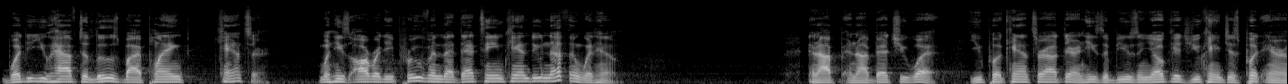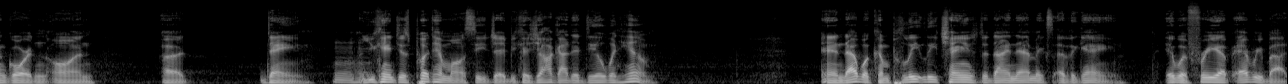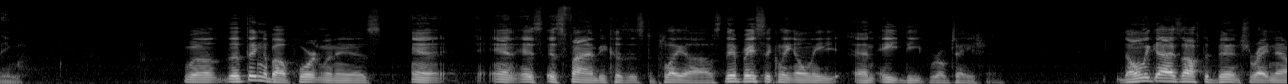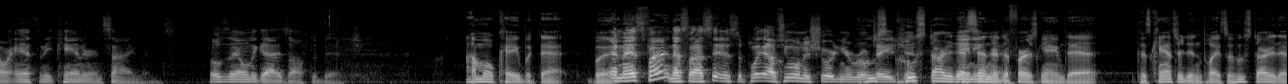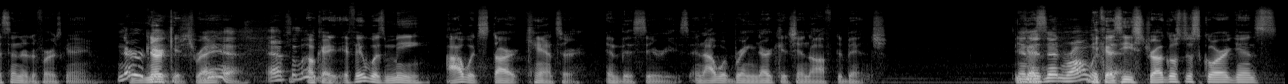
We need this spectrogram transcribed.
what do you have to lose by playing Kanter when he's already proven that that team can't do nothing with him? And I and I bet you what you put Kanter out there and he's abusing Jokic, you can't just put Aaron Gordon on uh, Dame. You can't just put him on CJ because y'all got to deal with him. And that would completely change the dynamics of the game. It would free up everybody. Well, the thing about Portland is, and and it's it's fine because it's the playoffs. They're basically only an eight deep rotation. The only guys off the bench right now are Anthony Kanter and Simons. Those are the only guys off the bench, I'm okay with that. But and that's fine. That's what I said. It's the playoffs. You want to shorten your rotation. who started at center the first game, Dad? Because Kanter didn't play. So who started at center the first game? Nurkic. Nurkic, right? Yeah, absolutely. Okay, if it was me, I would start Kanter in this series, and I would bring Nurkic in off the bench. And there's nothing wrong with because that. he struggles to score against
